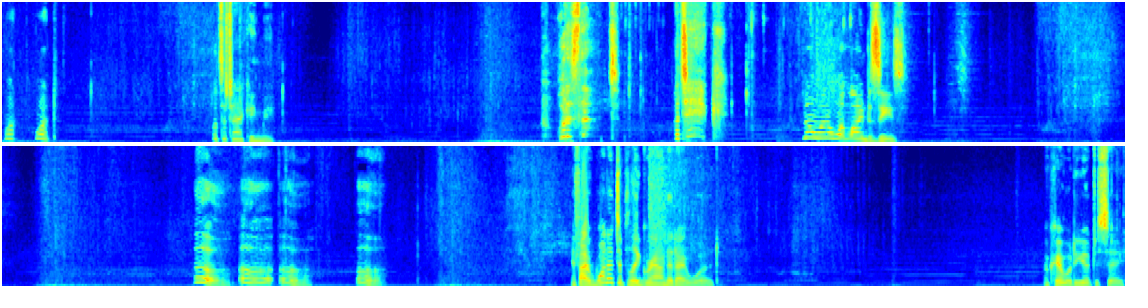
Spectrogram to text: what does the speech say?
What? What? What's attacking me? What is that? A tick! No, I don't want Lyme disease. Ugh, uh, uh, uh. If I wanted to play grounded, I would. Okay, what do you have to say?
